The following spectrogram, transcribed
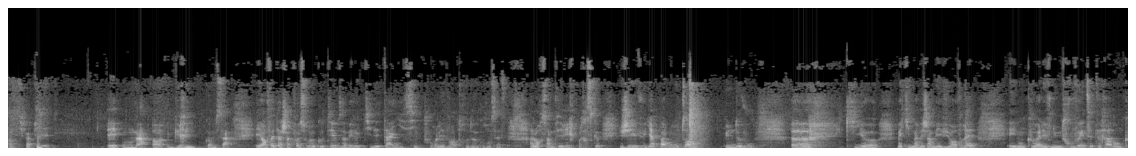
un petit papier. Et on a un gris comme ça. Et en fait à chaque fois sur le côté vous avez le petit détail ici pour les ventres de grossesse. Alors ça me fait rire parce que j'ai vu il n'y a pas longtemps une de vous euh, qui, euh, bah, qui ne m'avait jamais vu en vrai. Et donc euh, elle est venue me trouver etc donc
